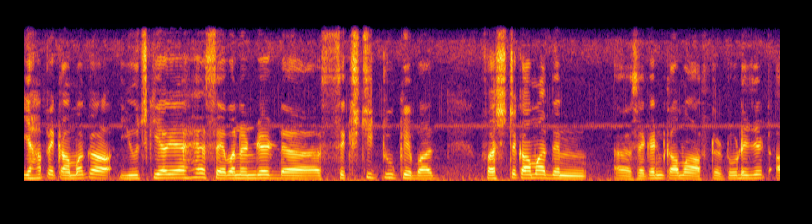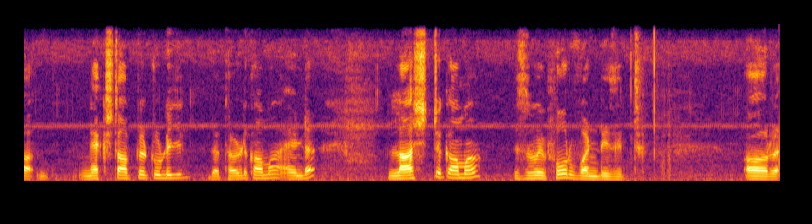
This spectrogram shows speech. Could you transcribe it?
यहाँ पे कामा का यूज़ किया गया है सेवन हंड्रेड सिक्सटी टू के बाद। First comma then second comma after two digit next after two digit the third comma and last comma is before one digit और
